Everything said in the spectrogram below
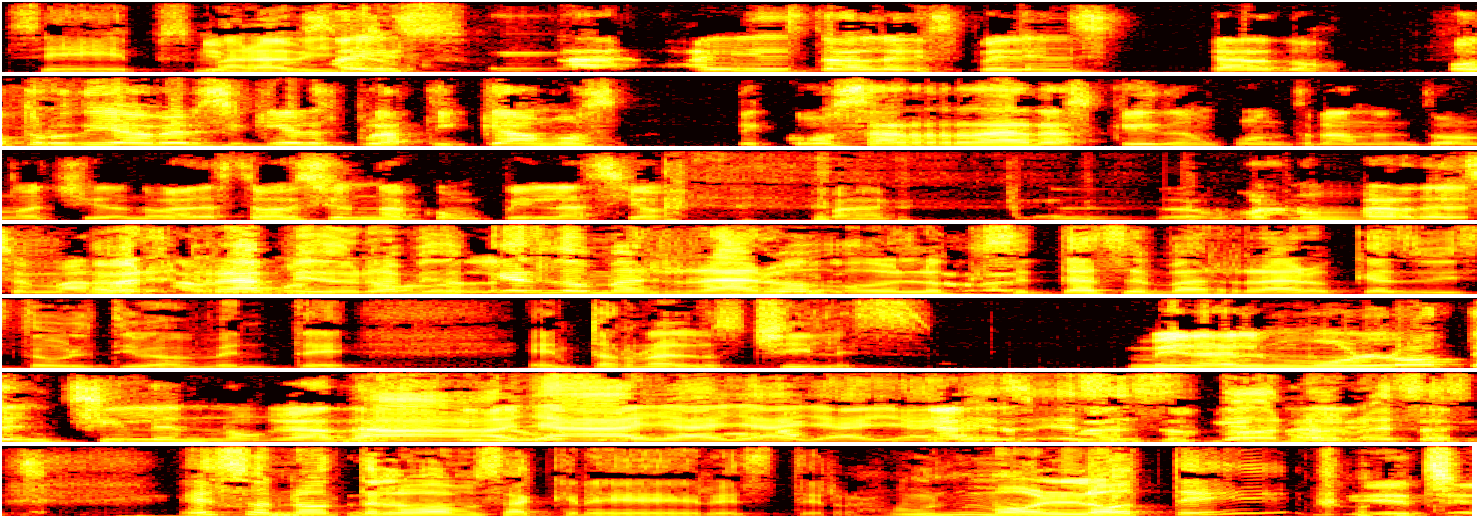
Sí, pues maravilloso. ahí, está, ahí está la experiencia, Ricardo. Otro día, a ver si quieres, platicamos de cosas raras que he ido encontrando en torno a Chile Nueva. Estamos haciendo una compilación para que a lo mejor en un par de semanas. A ver, rápido, rápido. ¿Qué es lo más raro o lo que se te hace más raro que has visto últimamente en torno a los chiles? Mira, el molote en chile en nogada. No, ya, ya, ya, ya, ya, Eso, no, no, no, eso, eso, no te lo vamos a creer, este. ¿Un molote? Sí,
